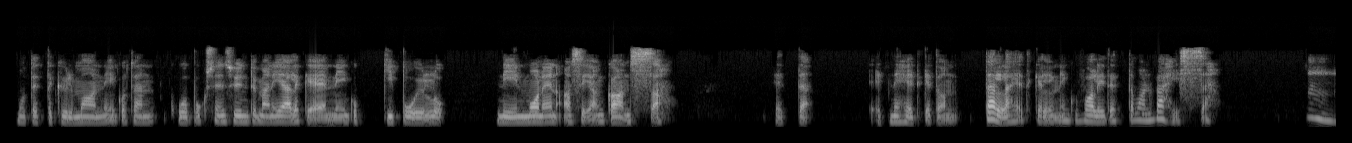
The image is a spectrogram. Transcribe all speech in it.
mutta että kyllä mä oon niinku tämän Kuopuksen syntymän jälkeen niinku kipuillut niin monen asian kanssa, että, että ne hetket on tällä hetkellä niinku valitettavan vähissä. Mm.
